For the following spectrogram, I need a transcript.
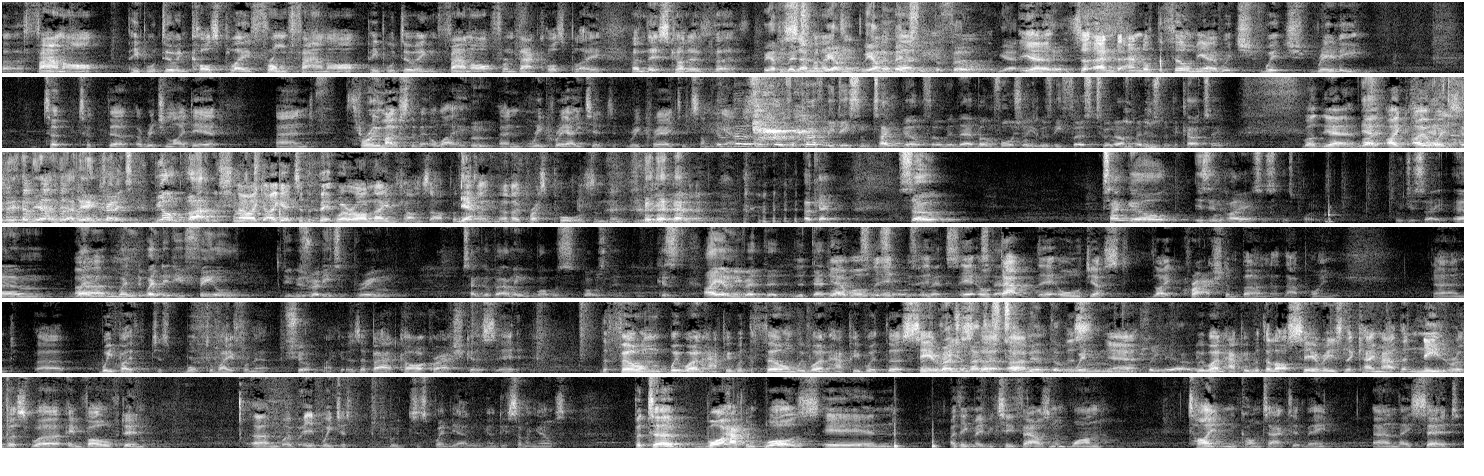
uh, fan art, people doing cosplay from fan art, people doing fan art from that cosplay, and this kind of uh, We haven't mentioned we haven't, we haven't of, uh, mentioned the film yet. yeah, so and and of the film, yeah, which which really took took the original idea and threw most of it away and recreated recreated something There, there was a, there was a perfectly decent Tank Girl film in there, but unfortunately it was the first two and a half minutes with the cartoon. Well, yeah, Yeah. I, I, I always and, the, and, the, and, the, and the end credits. Beyond that, it was shite. no, I, I get to the bit where our name comes up and Yeah. then, I, then I press pause and then Okay, so Tank Girl is in hiatus at this point. Would you say? Um, when, Um, when when did you feel it was ready to bring Tank Girl back? I mean, what was what was the because I only read the, the deadline. yeah, well, so, it, so what was the it, it, all- that it all just like crashed and burnt at that point, and uh, we both just walked away from it. Sure. like it was a bad car crash because it the film we weren't happy with the film we weren't happy with the I series imagine that, just took um, the, the this- wind yeah, completely out we weren't happy with the last series that came out that neither of us were involved in um, we- we, we just we just went, yeah, we're going to do something else. But uh, what happened was in, I think maybe 2001, Titan contacted me and they said,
